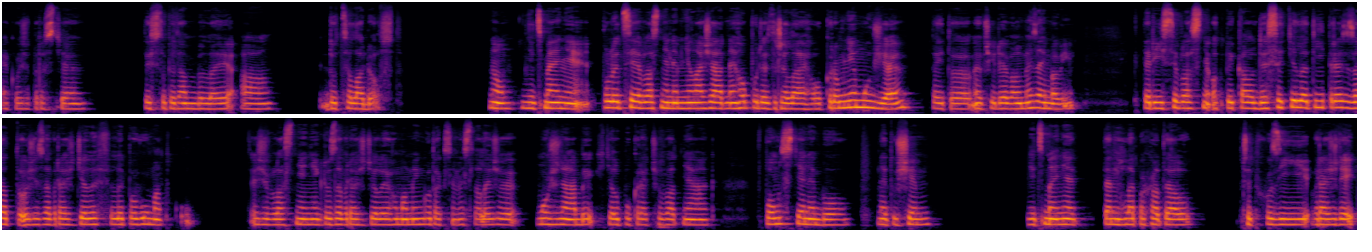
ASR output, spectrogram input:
Jakože prostě ty stopy tam byly a docela dost. No, nicméně, policie vlastně neměla žádného podezřelého, kromě muže, tady to mi přijde velmi zajímavý, který si vlastně odpikal desetiletý trest za to, že zavraždili Filipovu matku že vlastně někdo zavraždil jeho maminku, tak si mysleli, že možná by chtěl pokračovat nějak v pomstě nebo netuším. Nicméně tenhle pachatel předchozí vraždy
